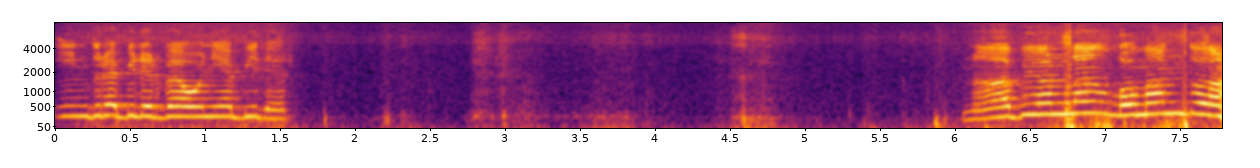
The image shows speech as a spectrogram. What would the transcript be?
indirebilir ve oynayabilir. Ne yapıyorsun lan komando?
